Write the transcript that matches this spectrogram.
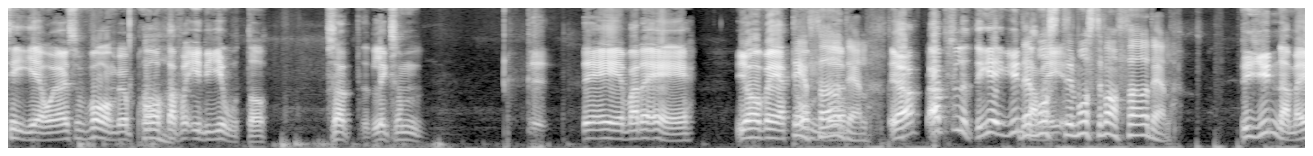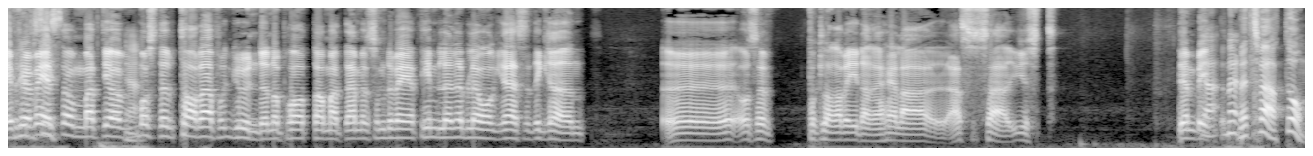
tio år. Jag är så van vid att prata för idioter. Så att liksom, det, det är vad det är. Jag vet Det är en om fördel. det. Ja, absolut. Det gynnar Det måste, mig. det måste vara en fördel. Det gynnar mig För för det jag vet precis- om att jag Ja. måste ta det här från grunden och prata om att nej, men som du vet himlen är blå, gräset är grönt. Eh, och så förklara vidare hela, alltså så här, just den Ja, biten. men, Men tvärtom.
